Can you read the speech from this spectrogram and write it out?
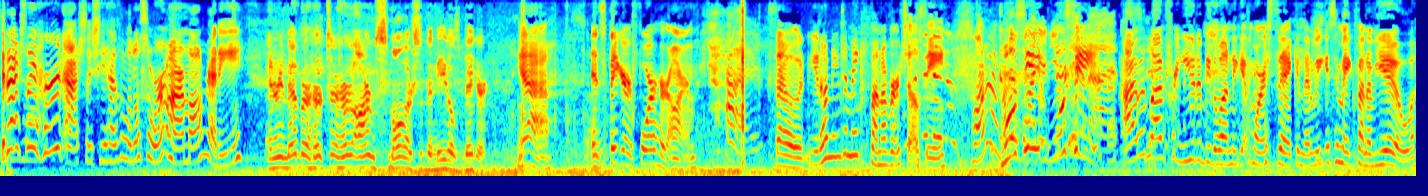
It actually hurt Ashley. She has a little sore arm already. And remember, her to her arm's smaller, so the needle's bigger. Yeah. It's bigger for her arm. Hi. So you don't need to make fun of her, Chelsea. Fun of We'll it. see. Why did you We'll see. that? I would love for you to be the one to get more sick and then we get to make fun of you.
